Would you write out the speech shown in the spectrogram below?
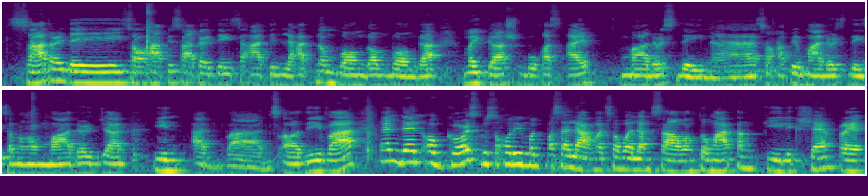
Saturday. So, happy Saturday sa atin lahat ng bonggang-bongga. My gosh, bukas ay Mother's Day na. So, happy Mother's Day sa mga mother dyan in advance. O, di ba? And then, of course, gusto ko rin magpasalamat sa walang sawang tumatangkilik. Syempre,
